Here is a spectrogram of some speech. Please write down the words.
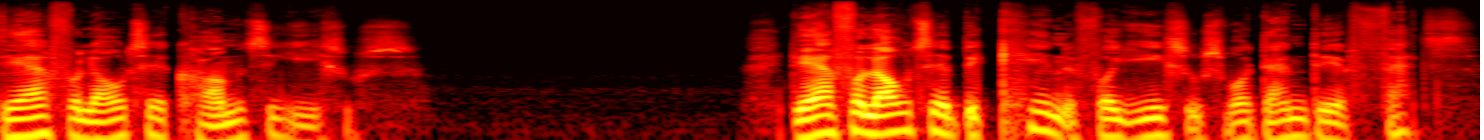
Det er at få lov til at komme til Jesus. Det er at få lov til at bekende for Jesus, hvordan det er fat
